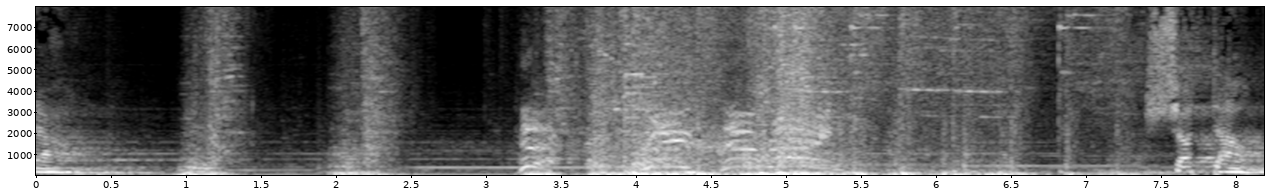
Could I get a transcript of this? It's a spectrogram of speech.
Down. Shut down.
